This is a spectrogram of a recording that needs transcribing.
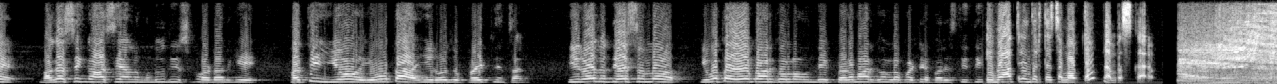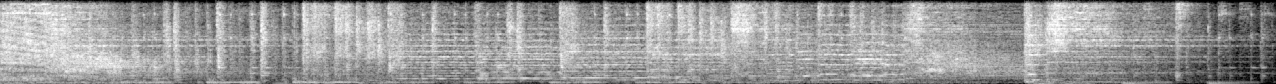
భగత్ సింగ్ ఆశయాలను ముందుకు తీసుకోవడానికి ప్రతి యువ యువత ఈరోజు ప్రయత్నించాలి. ఈరోజు దేశంలో యువత ఏ మార్గంలో ఉంది పెడ మార్గంలో పట్టే పరిస్థితి? ఈ వార్త ఇంతటితో సమాప్తం. నమస్కారం.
